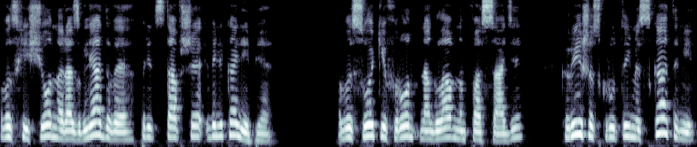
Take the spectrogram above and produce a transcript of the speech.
восхищенно разглядывая представшее великолепие. Высокий фронт на главном фасаде, крыша с крутыми скатами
